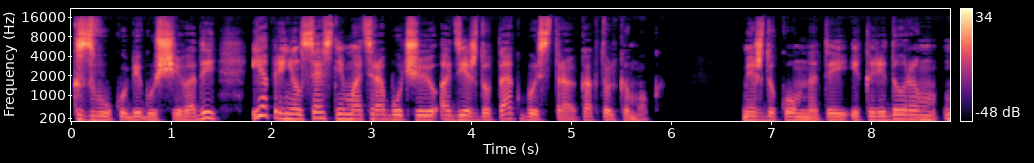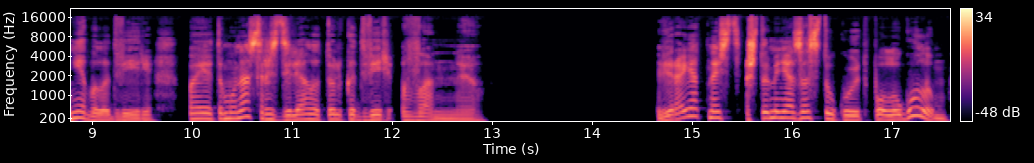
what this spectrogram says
к звуку бегущей воды, я принялся снимать рабочую одежду так быстро, как только мог. Между комнатой и коридором не было двери, поэтому нас разделяла только дверь в ванную. Вероятность, что меня застукают полуголым,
